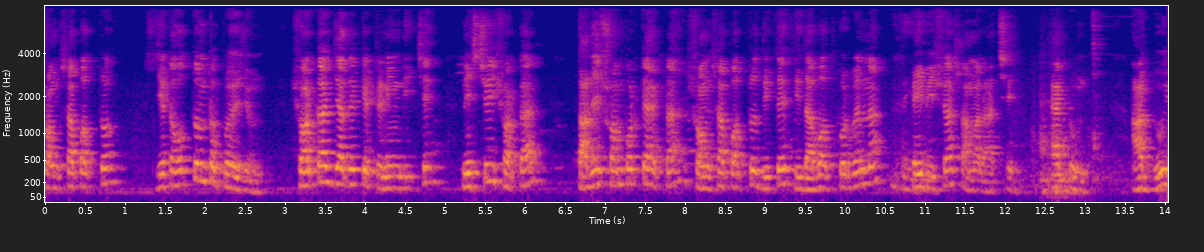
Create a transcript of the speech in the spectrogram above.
শংসাপত্র যেটা অত্যন্ত প্রয়োজন। সরকার যাদেরকে ট্রেনিং দিচ্ছে নিশ্চয়ই সরকার তাদের সম্পর্কে একটা শংসাপত্র দিতে দ্বিধাবোধ করবেন না। এই বিশ্বাস আমার আছে এক নম্বর আর দুই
